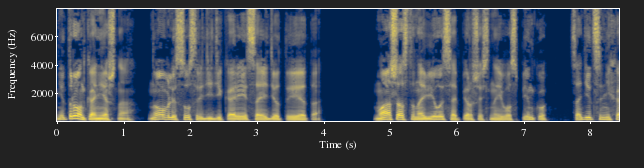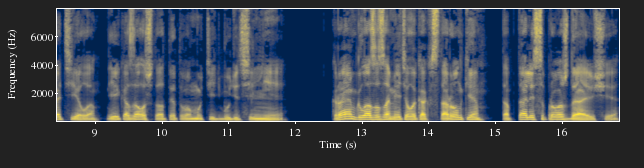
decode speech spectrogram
Не трон, конечно, но в лесу среди дикарей сойдет и это. Маша остановилась, опершись на его спинку, садиться не хотела, ей казалось, что от этого мутить будет сильнее. Краем глаза заметила, как в сторонке топтались сопровождающие,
